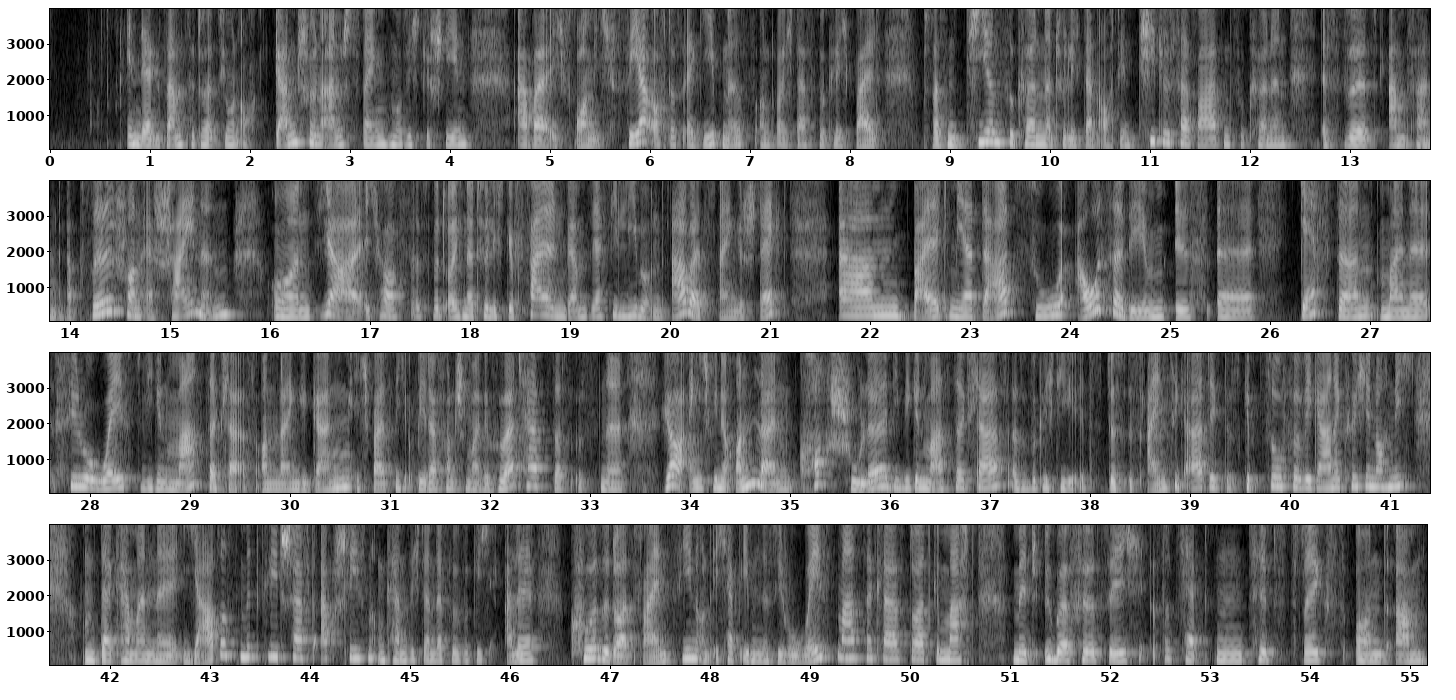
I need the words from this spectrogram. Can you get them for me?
in der Gesamtsituation auch ganz schön anstrengend, muss ich gestehen. Aber ich freue mich sehr auf das Ergebnis und euch das wirklich bald präsentieren zu können, natürlich dann auch den Titel verraten zu können. Es wird Anfang April schon erscheinen und ja, ich hoffe, es wird euch natürlich gefallen. Wir haben sehr viel Liebe und Arbeit reingesteckt. Ähm, bald mehr dazu. Außerdem ist äh, gestern meine Zero Waste Vegan Masterclass online gegangen. Ich weiß nicht, ob ihr davon schon mal gehört habt. Das ist eine, ja, eigentlich wie eine Online-Kochschule, die Vegan Masterclass. Also wirklich die, das ist einzigartig. Das gibt so für vegane Küche noch nicht. Und da kann man eine Jahresmitgliedschaft abschließen und kann sich dann dafür wirklich alle Kurse dort reinziehen. Und ich habe eben eine Zero Waste Masterclass dort gemacht mit über 40 Rezepten, Tipps, Tricks und ähm,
